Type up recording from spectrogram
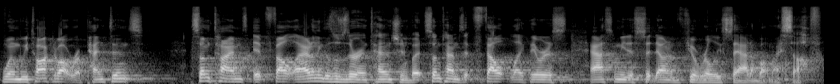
when we talked about repentance, sometimes it felt, I don't think this was their intention, but sometimes it felt like they were just asking me to sit down and feel really sad about myself.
